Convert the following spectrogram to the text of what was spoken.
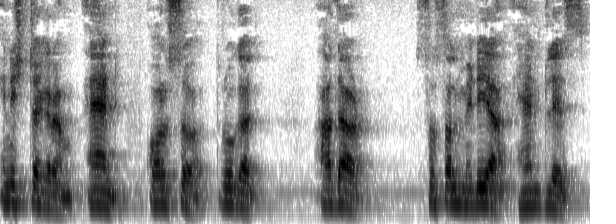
Instagram and also through other social media handles.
